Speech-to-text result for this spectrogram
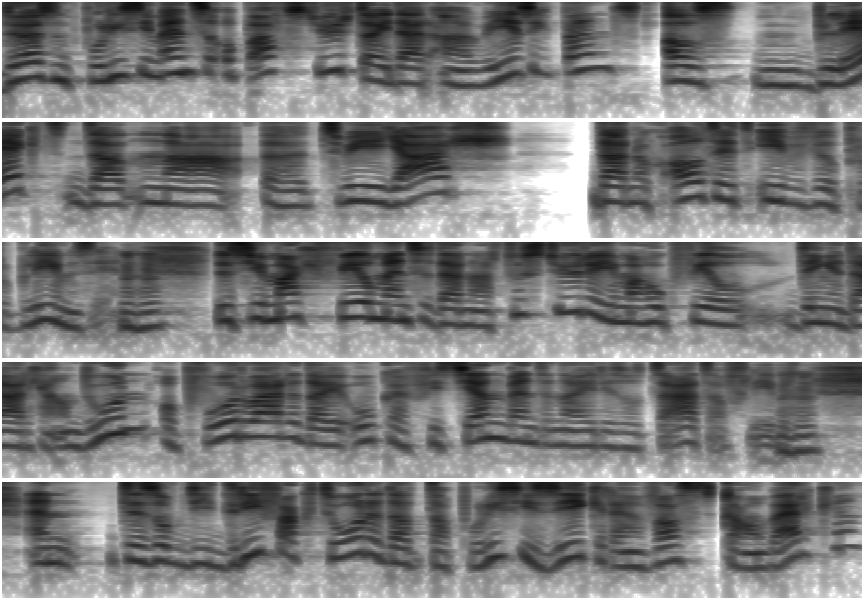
duizend politiemensen op afstuurt, dat je daar aanwezig bent, als blijkt dat na uh, twee jaar daar nog altijd evenveel problemen zijn. Mm -hmm. Dus je mag veel mensen daar naartoe sturen, je mag ook veel dingen daar gaan doen, op voorwaarde dat je ook efficiënt bent en dat je resultaat aflevert. Mm -hmm. En het is op die drie factoren dat, dat politie zeker en vast kan werken,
